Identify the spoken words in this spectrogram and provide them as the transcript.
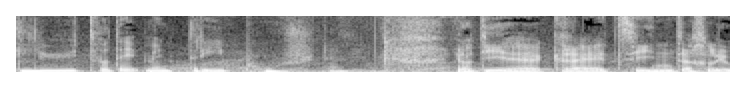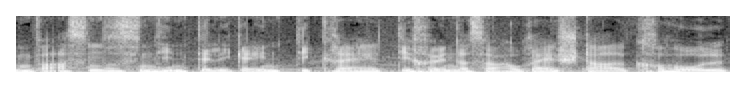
die Leute, die dort reinpusten müssen? Ja, die äh, Geräte sind ein bisschen umfassender, sind intelligente Geräte, die können also auch Restalkohol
